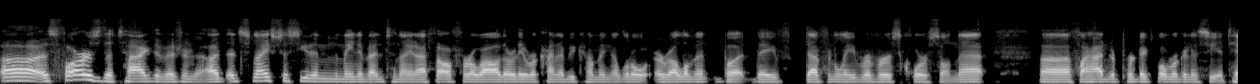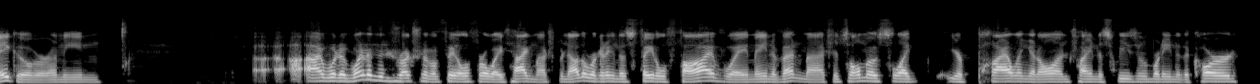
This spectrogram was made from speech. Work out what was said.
Uh, as far as the tag division, uh, it's nice to see them in the main event tonight. I thought for a while there they were kind of becoming a little irrelevant, but they've definitely reversed course on that. Uh, if I had to predict what we're going to see a takeover, I mean, I, would have went in the direction of a fatal four-way tag match, but now that we're getting this fatal five-way main event match, it's almost like you're piling it on, trying to squeeze everybody into the card,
